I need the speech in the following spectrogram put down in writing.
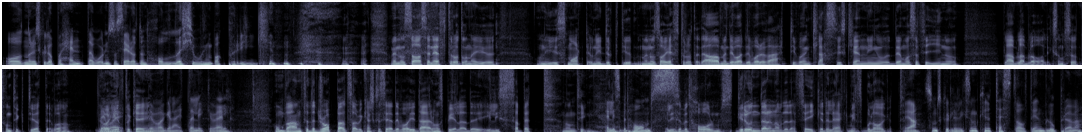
Og når hun skulle opp og hente awarden, så ser du at hun holder kjolen bak på ryggen. Men hun sa sen efteråt, hun er jo hon är smart, hon är duktig, men hon sa ju efteråt att ja, men det var, det var det värt. Det var en klassisk klänning och den var så fin och bla bla bla. Liksom. Så hun hon tyckte ju att det var, det var, helt okej. Det var greit allikevel. Hon vann för The Dropout sa du. Kanske ska säga, det var ju där hon spelade Elisabeth någonting. Elisabeth Holmes. Elisabeth Holmes, grundaren av det där fejkade läkemedelsbolaget. Ja, Som skulle liksom kunne teste alt i en blodprøve.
